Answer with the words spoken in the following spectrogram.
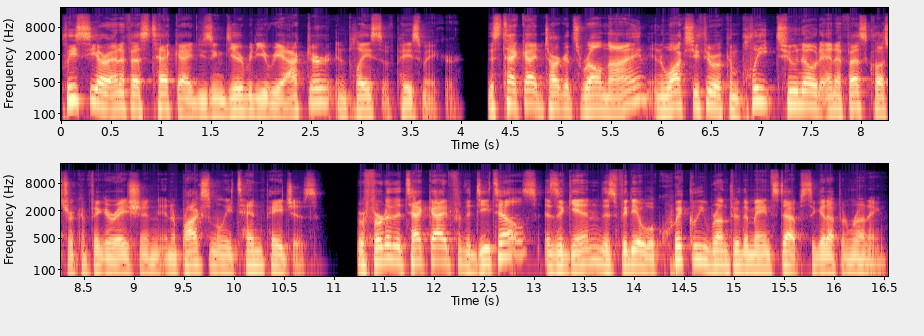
please see our NFS tech guide using DRBD Reactor in place of Pacemaker. This tech guide targets RHEL 9 and walks you through a complete two node NFS cluster configuration in approximately 10 pages. Refer to the tech guide for the details, as again, this video will quickly run through the main steps to get up and running.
